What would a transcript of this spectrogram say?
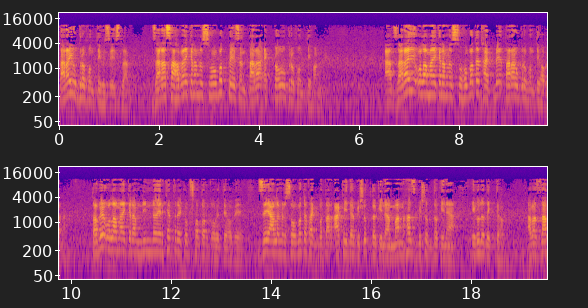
তারাই উগ্রপন্থী হয়েছে ইসলাম। যারা সাহাবাইকে নামের সহবত পেয়েছেন, তারা একটাও উগ্রপন্থী হন আর যারাই ওলামাইকেরামের সোহবতে থাকবে, তারা উগ্রপন্থী হবে না। তবে ওলামাইকেরাম নির্ণয়ের ক্ষেত্রে খুব সতর্ক হইতে হবে। যে আলমের সোহবতে থাকব, তার আকিদা বিশুদ্ধ কিনা, মানহাজ বিশুদ্ধ কিনা, এগুলো দেখতে হবে। আবার যার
